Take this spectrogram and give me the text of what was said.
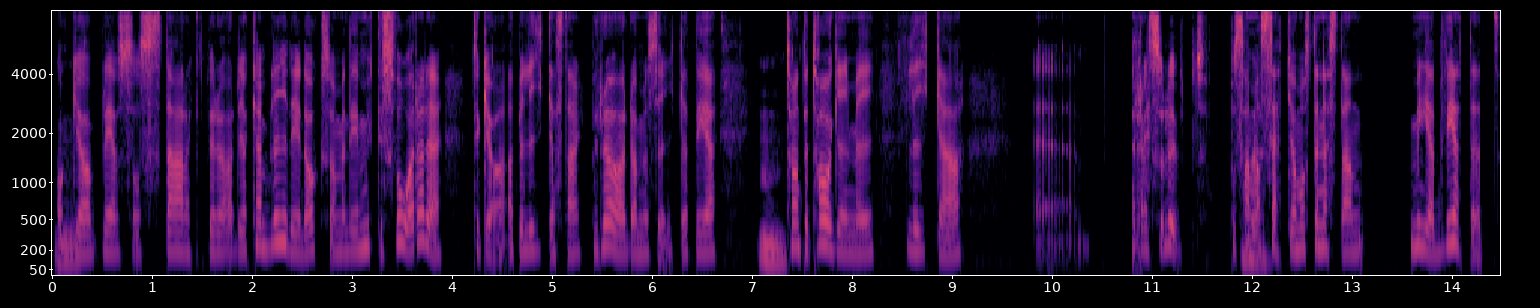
Och Mm. jag blev så starkt berörd. Jag kan bli det idag också men det är mycket svårare tycker jag att bli lika starkt berörd av musik. Att det Mm. tar inte tag i mig lika eh, resolut på samma Nej. sätt. Jag måste nästan medvetet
